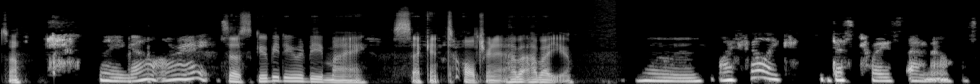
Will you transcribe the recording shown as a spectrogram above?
So There you go. All right. so Scooby Doo would be my second alternate. How about how about you? Hmm. Well, I feel like this choice, I don't know, it's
